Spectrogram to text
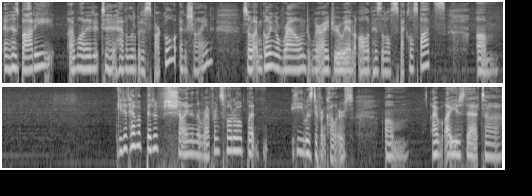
And his body I wanted it to have a little bit of sparkle and shine. So I'm going around where I drew in all of his little speckle spots. Um, he did have a bit of shine in the reference photo, but he was different colors. Um, I, I used that uh,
